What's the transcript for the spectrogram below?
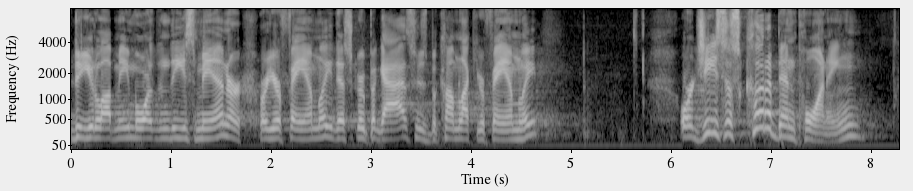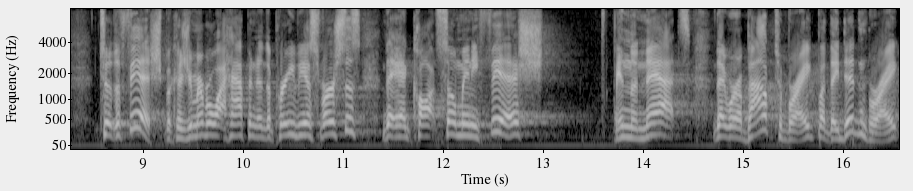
Do you love me more than these men or, or your family, this group of guys who's become like your family? Or Jesus could have been pointing to the fish because you remember what happened in the previous verses? They had caught so many fish in the nets. They were about to break but they didn't break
